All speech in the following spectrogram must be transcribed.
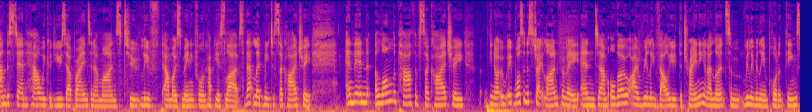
understand how we could use our brains and our minds to live our most meaningful and happiest lives. So that led me to psychiatry. And then along the path of psychiatry, you know, it, it wasn't a straight line for me. And um, although I really valued the training and I learnt some really, really important things,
